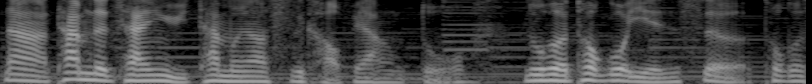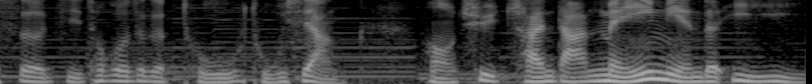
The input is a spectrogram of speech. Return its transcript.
那他们的参与，他们要思考非常多，如何透过颜色、透过设计、透过这个图图像，哦，去传达每一年的意义。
